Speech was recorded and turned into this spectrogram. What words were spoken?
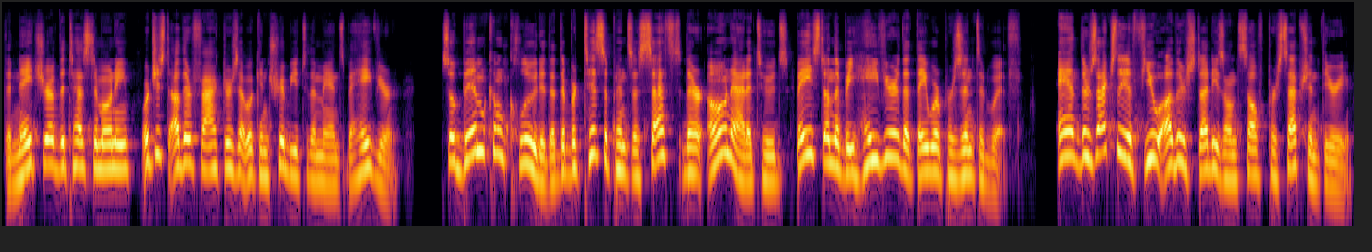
the nature of the testimony, or just other factors that would contribute to the man's behavior. So Bem concluded that the participants assessed their own attitudes based on the behavior that they were presented with. And there's actually a few other studies on self perception theory.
